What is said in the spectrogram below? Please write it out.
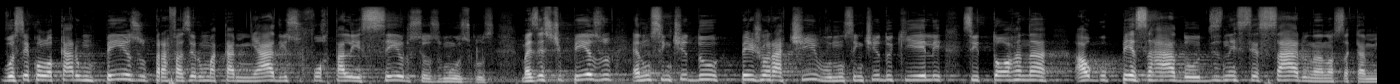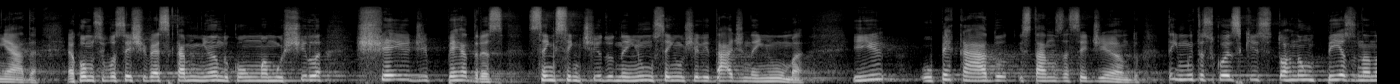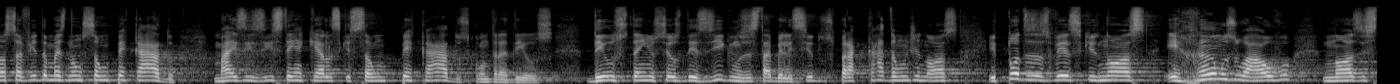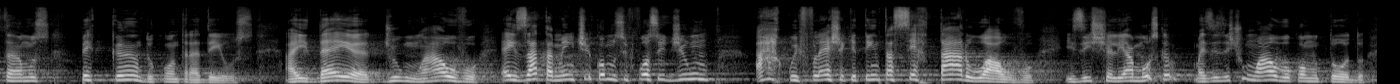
você colocar um peso para fazer uma caminhada e isso fortalecer os seus músculos. Mas este peso é num sentido pejorativo, num sentido que ele se torna algo pesado, desnecessário na nossa caminhada. É como se você estivesse caminhando com uma mochila cheia de pedras, sem sentido nenhum, sem utilidade nenhuma. E o pecado está nos assediando. Tem muitas coisas que se tornam um peso na nossa vida, mas não são um pecado. Mas existem aquelas que são pecados contra Deus. Deus tem os seus desígnios estabelecidos para cada um de nós. E todas as vezes que nós erramos o alvo, nós estamos pecando contra Deus. A ideia de um alvo é exatamente como se fosse de um arco e flecha que tenta acertar o alvo. Existe ali a mosca, mas existe um alvo como um todo.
